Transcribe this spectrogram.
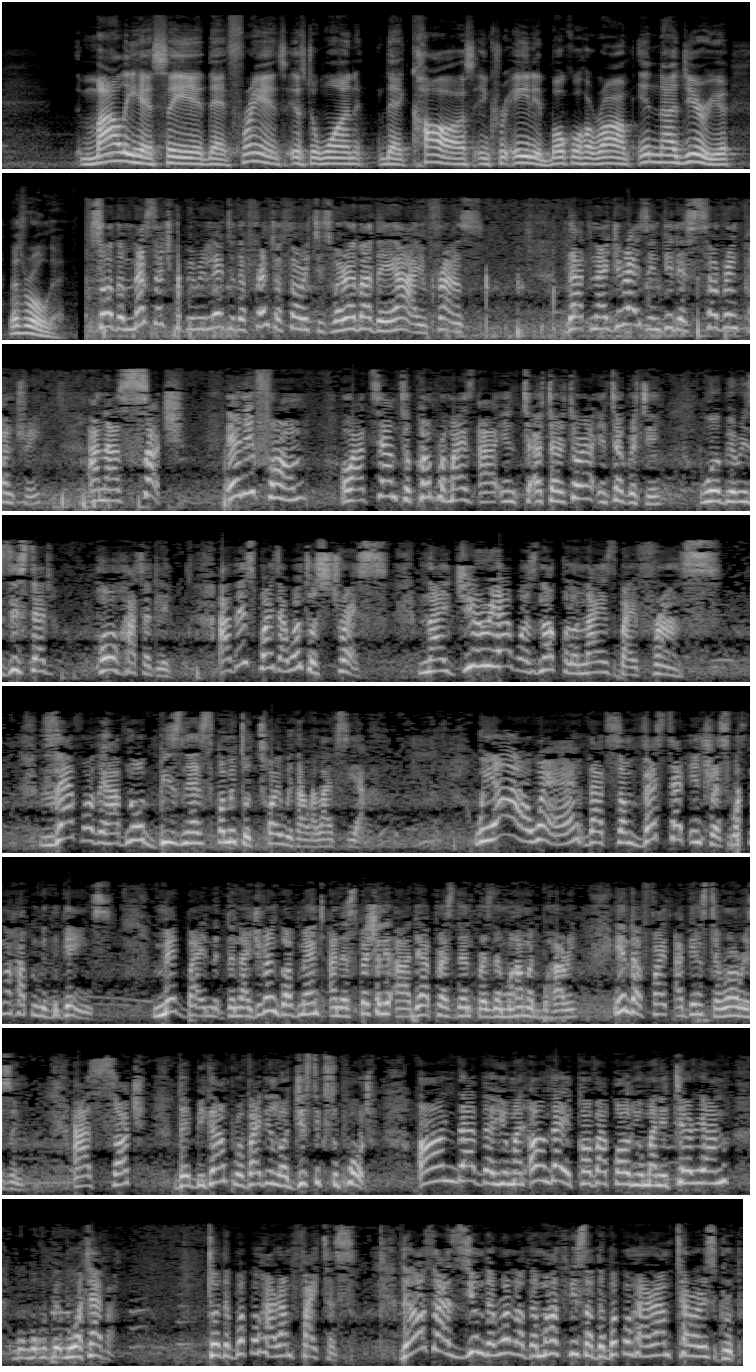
Mali has said that France is the one that caused and created Boko Haram in Nigeria. Let's roll that. So the message could be relayed to the French authorities wherever they are in France that Nigeria is indeed a sovereign country, and as such, any form or attempt to compromise our inter territorial integrity will be resisted wholeheartedly. At this point, I want to stress Nigeria was not colonized by France. Therefore, they have no business coming to toy with our lives here. We are aware that some vested interest was not happy with the gains made by the Nigerian government and especially our dear President, President Muhammad Buhari, in the fight against terrorism. As such, they began providing logistic support under the human under a cover called humanitarian whatever to the Boko Haram fighters. They also assumed the role of the mouthpiece of the Boko Haram terrorist group.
